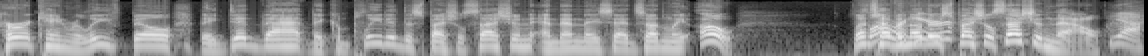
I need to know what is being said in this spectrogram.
hurricane relief bill. They did that. They completed the special session, and then they said suddenly, "Oh." Let's have another here. special session now. Yeah.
